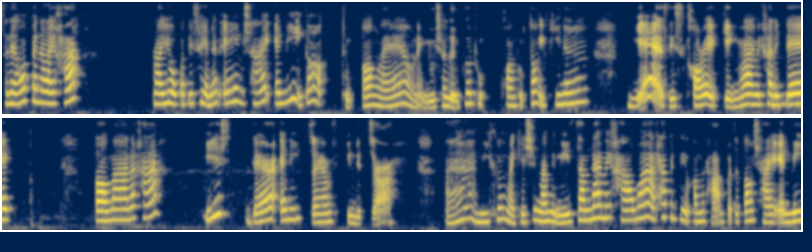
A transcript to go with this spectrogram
แสดงว่าเป็นอะไรคะ ประโยคปฏิเสธนั่นเอง ใช้ any ก็ถูกต้องแล้ว ไหนดูเฉลยเพื่อถูกความถูกต้องอีกทีนึง yes is correct เก่งมากเลยค่ะเด็กๆ ต่อมานะคะ is there any jam in the jar อ่า มีเครื่องหมาย question mark แบบนี้จำได้ไหมคะว่าถ้าเป็นประโยคคำถามก็จะต้องใช้ any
